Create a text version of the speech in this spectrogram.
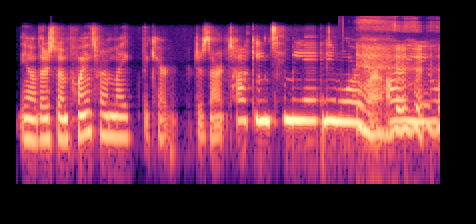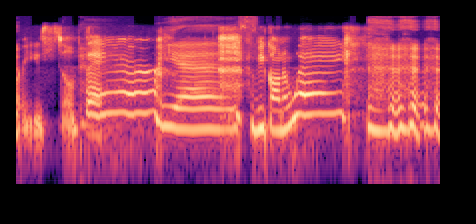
you know, there's been points where I'm like, the characters aren't talking to me anymore. Where are you? Are you still there? Yes. Have you gone away?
